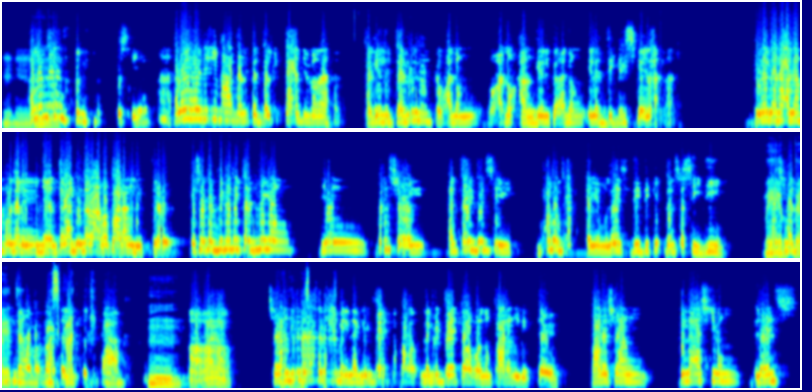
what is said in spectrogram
Mm-mm. Alam na lang namin yung position. Alam na lang yung mga baliktad-baliktad, yung mga tagilid-tagilid, kung anong, kung anong angle, kung anong ilang degrees kailangan. Pinag-aralan ko na rin yan. Kaya ang ginawa ko parang lifter. Kasi pag binaliktad mo yung yung console, ang tendency, bababa yung lens, didikit dun sa CD. May Mas better, na mababasa mas yung cut. data. Mm. Oo. So, ang ginawa namin, nag-invento, pa, nag-invento ako ng parang lifter. Para siyang, pinaas yung lens,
